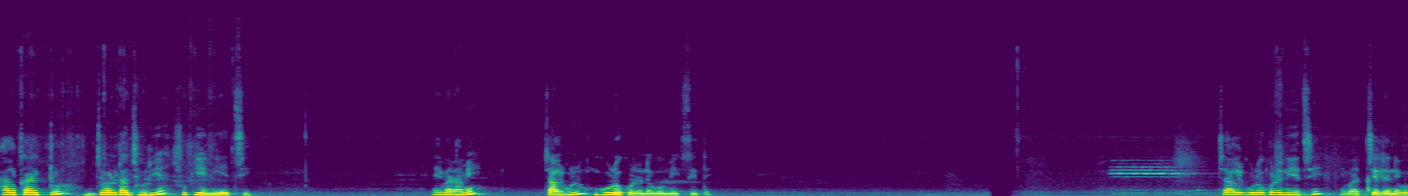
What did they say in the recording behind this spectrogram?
হালকা একটু জলটা ঝরিয়ে শুকিয়ে নিয়েছি। এবার আমি চালগুলো গুঁড়ো করে নেব মিক্সিতে। চাল গুঁড়ো করে নিয়েছি, এবার চেলে নেব।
